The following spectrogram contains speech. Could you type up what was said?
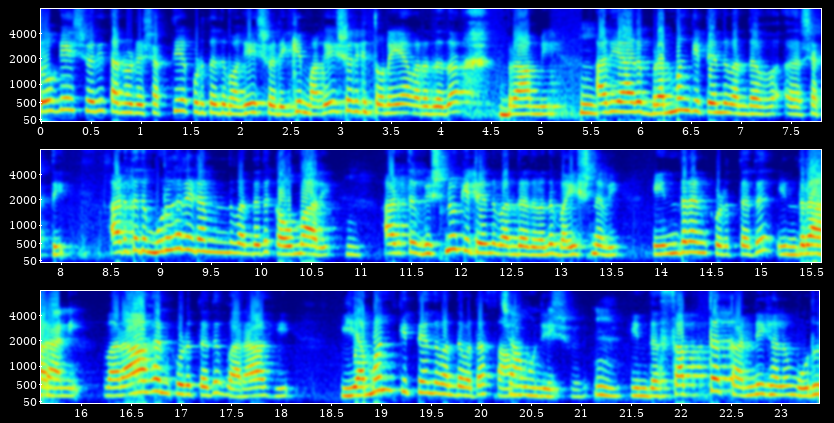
யோகேஸ்வரி தன்னுடைய சக்தியை கொடுத்தது மகேஸ்வரிக்கு. மகேஸ்வரிக்கு துணையா வர்றது தான் பிராமி. அது யாரு? பிரம்மங்கிட்ட இருந்து வந்த சக்தி. அடுத்தது முருகரிடம் இருந்து வந்தது கௌமாரி. அடுத்து விஷ்ணு கிட்ட இருந்து வந்தது வந்து வைஷ்ணவி. இந்திரன் கொடுத்தது இந்திராணி. ராணி வராகன் கொடுத்தது வராகி. யமன் கிட்டேந்து வந்தவ தான் சாமுண்டீஸ்வரி. இந்த சப்த கன்னிகளும் ஒரு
